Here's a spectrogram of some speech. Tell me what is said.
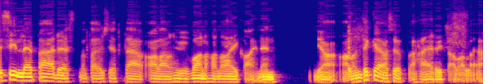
silleen päädyin, että mä tajusin, että tämä ala on hyvin vanhanaikainen. Ja aloin tekemään asioita vähän eri tavalla. Ja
